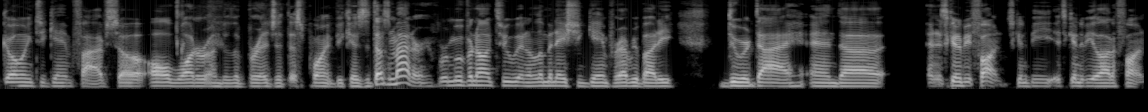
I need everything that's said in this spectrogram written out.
going to game five. So all water under the bridge at this point because it doesn't matter. We're moving on to an elimination game for everybody, do or die, and uh, and it's going to be fun. It's going to be it's going to be a lot of fun.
